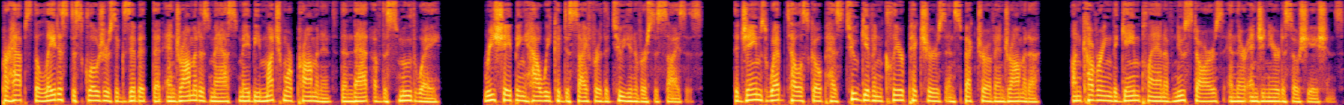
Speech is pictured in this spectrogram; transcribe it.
perhaps the latest disclosures exhibit that Andromeda's mass may be much more prominent than that of the smooth way, reshaping how we could decipher the two universes' sizes. The James Webb Telescope has two given clear pictures and spectra of Andromeda, uncovering the game plan of new stars and their engineered associations.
